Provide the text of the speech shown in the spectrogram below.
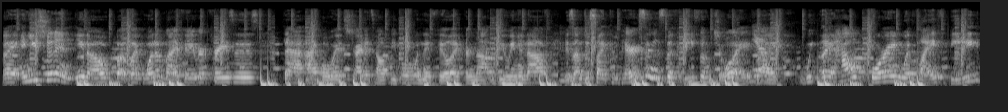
like, and you shouldn't, you know, but like one of my favorite phrases that I always try to tell people when they feel like they're not doing enough mm-hmm. is I'm just like, comparison is the thief of joy. Yeah. Like, we, like how boring would life be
